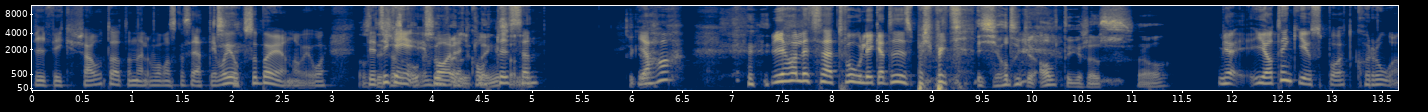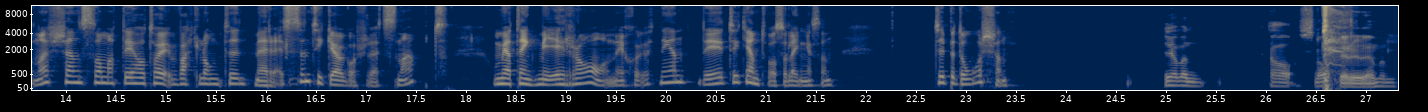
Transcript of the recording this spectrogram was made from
vi fick shoutouten, eller vad man ska säga, att det var ju också början av i år. Alltså, det, tycker känns jag var rätt kort tid sedan, tycker. Jaha. Vi har lite så här två olika tidsperspektiv. Jag tycker allting känns, ja. Jag, jag tänker just på att corona känns som att det har tagit, varit lång tid, men resten tycker jag har gått rätt snabbt. Om jag tänker mig Iran-skjutningen, det tyckte jag inte var så länge sedan. Typ ett år sedan. Ja men, ja snart är det det. Men,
